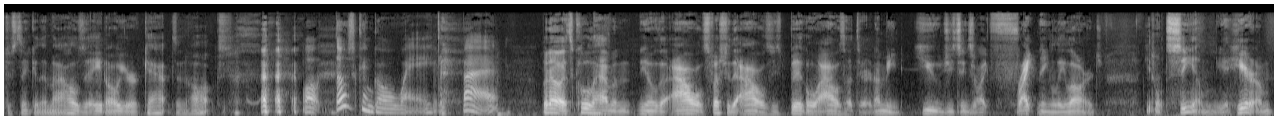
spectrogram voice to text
Just think of them owls that ate all your cats and hawks. Well, those can go away, but But no, it's cool to having you know the owls, especially the owls, these big old owls out there. And I mean, huge. These things are like frighteningly large. You don't see them, you hear them.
